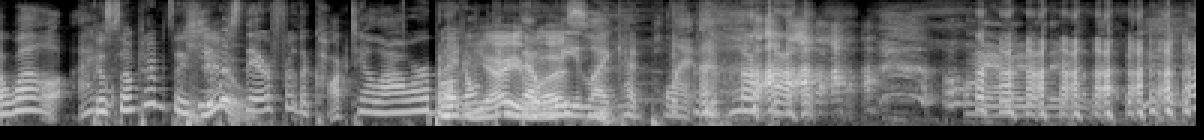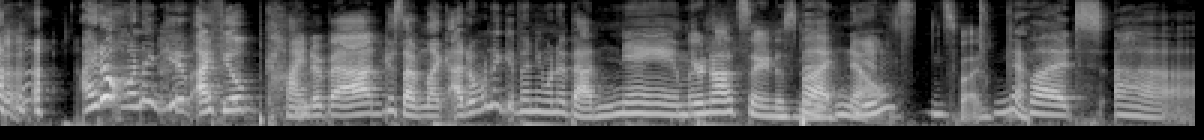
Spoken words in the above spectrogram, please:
Uh, well, I Because sometimes they he do. was there for the cocktail hour, but Oh, I don't yeah, think he that we like had planned. oh man, I didn't think about that. I don't want to give. I feel kind of bad because I'm like I don't want to give anyone a bad name. You're not saying his but name. But no, Yes. It's fine. Yeah. but uh,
